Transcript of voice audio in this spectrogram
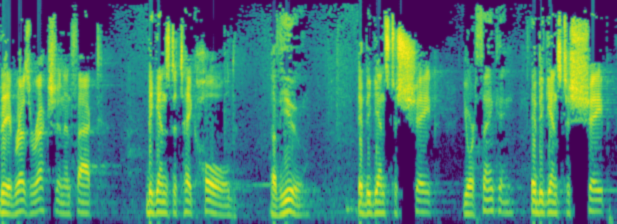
the resurrection, in fact, begins to take hold of you. It begins to shape your thinking, it begins to shape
